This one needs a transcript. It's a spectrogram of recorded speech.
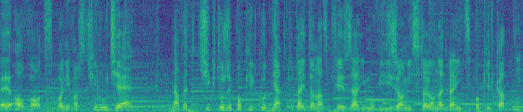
e, owoc, ponieważ ci ludzie, nawet ci, którzy po kilku dniach tutaj do nas przyjeżdżali, mówili, że oni stoją na granicy po kilka dni.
